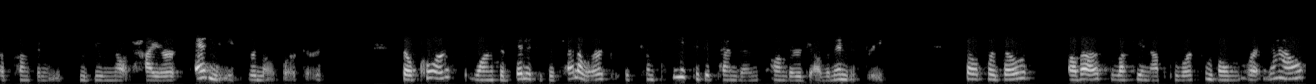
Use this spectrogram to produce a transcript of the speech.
of companies who do not hire any remote workers. So, of course, one's ability to telework is completely dependent on their job and industry. So, for those of us lucky enough to work from home right now,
